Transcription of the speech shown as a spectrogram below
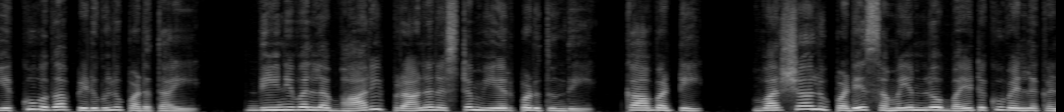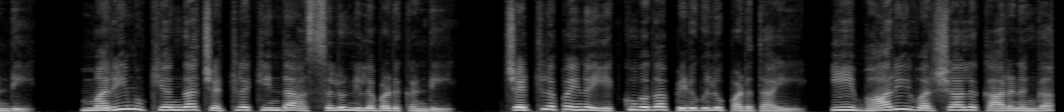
ఎక్కువగా పిడుగులు పడతాయి. దీనివల్ల భారీ ప్రాణనష్టం ఏర్పడుతుంది. కాబట్టి వర్షాలు పడే సమయంలో బయటకు వెళ్ళకండి. మరీ ముఖ్యంగా చెట్ల కింద అస్సలు నిలబడకండి. చెట్లపైన ఎక్కువగా పిడుగులు పడతాయి. ఈ భారీ వర్షాల కారణంగా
